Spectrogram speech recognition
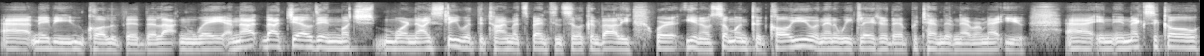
Uh, maybe you call it the, the Latin way. And that, that gelled in much more nicely with the time I'd spent in Silicon Valley, where, you know, someone could call you and then a week later they'll pretend they've never met you. Uh, in, in Mexico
